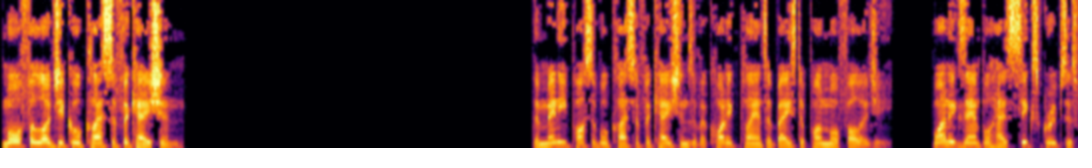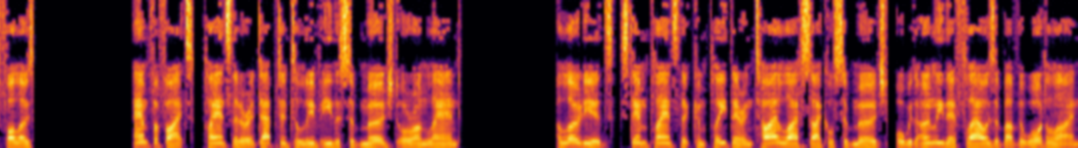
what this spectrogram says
Morphological classification The many possible classifications of aquatic plants are based upon morphology. One example has six groups as follows Amphiphytes – plants that are adapted to live either submerged or on land Elodeids – stem plants that complete their entire life cycle submerged, or with only their flowers above the waterline.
